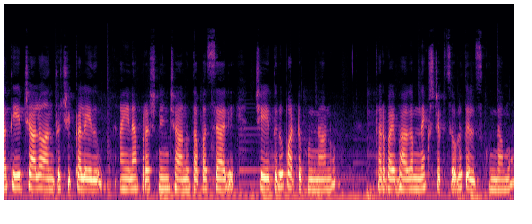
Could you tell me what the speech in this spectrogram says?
తీర్చాలో అంతు చిక్కలేదు. అయినా ప్రశ్నించాను తపస్శాలి. చేతులు పట్టుకున్నాను. తర్వాయి భాగం నెక్స్ట్ ఎపిసోడ్లో తెలుసుకుందాము.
